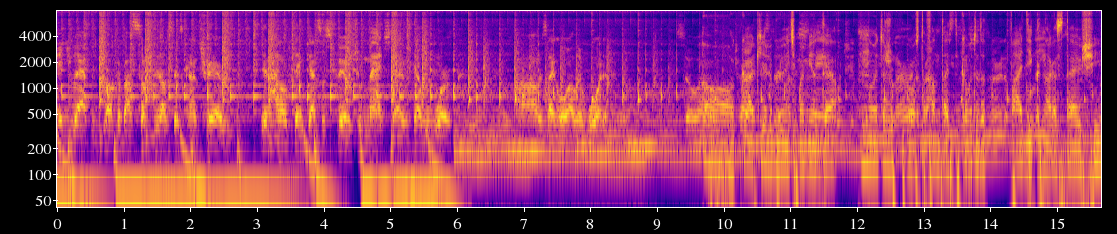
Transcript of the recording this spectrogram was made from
and you happen to talk about something else that's contrary, then I don't think that's a spiritual match that, that would work. Uh, it's like oil and water. О, как я люблю эти моменты. Ну, это же просто фантастика. Вот этот падик нарастающий.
